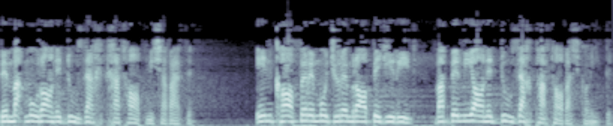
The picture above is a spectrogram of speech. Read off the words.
به مأموران دوزخ خطاب می شود این کافر مجرم را بگیرید و به میان دوزخ پرتابش کنید.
